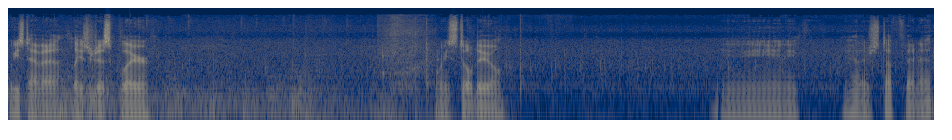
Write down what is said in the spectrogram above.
We used to have a laser disc player. We still do. Any, yeah, there's stuff in it.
